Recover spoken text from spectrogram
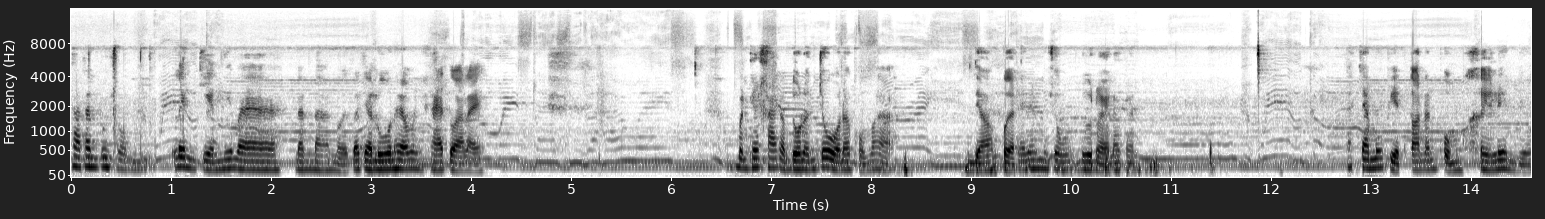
ถ้าท่านผู้ชมเล่นเกมนี้มานานๆหน่อยก็จะรู้นะครับว่ามันคล้ายตัวอะไร มันคล้ายๆกับโดนันโจนะผมว่า เดี๋ยวเปิดให้ท่านผู้ชมดูหน่อยแล้วกัน ถ้าจำไม่ผิดตอนนั้นผมเคยเล่นอยู่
